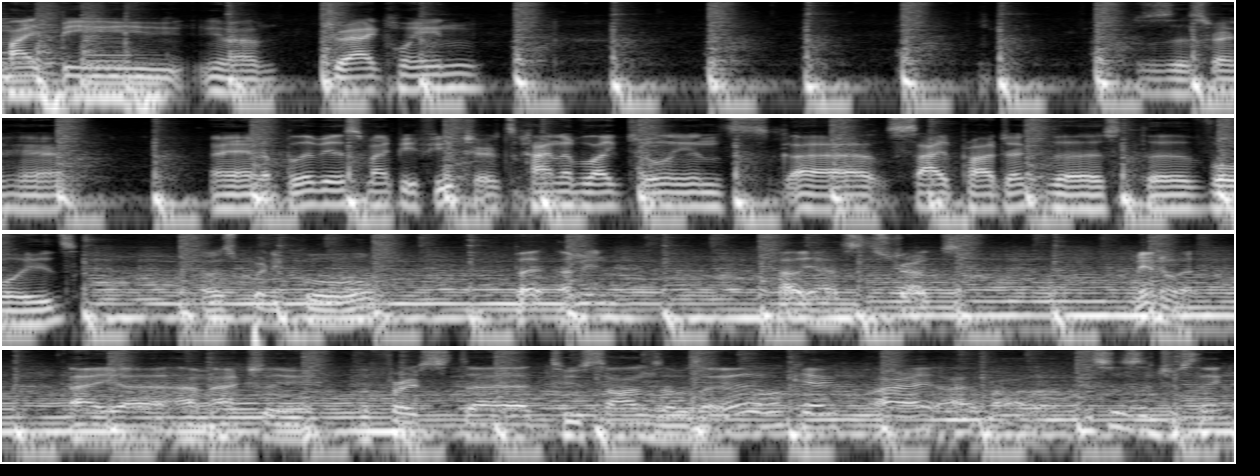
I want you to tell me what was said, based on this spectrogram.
might be you know drag queen. This is this right here. And oblivious might be future. It's kind of like julian's uh, side project the the Voidz. That was pretty cool. But i mean hell yeah it's the strokes. I'm into it I, uh, I'm actually the first uh, two songs. I was like, oh, okay, all right, uh, this is interesting.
